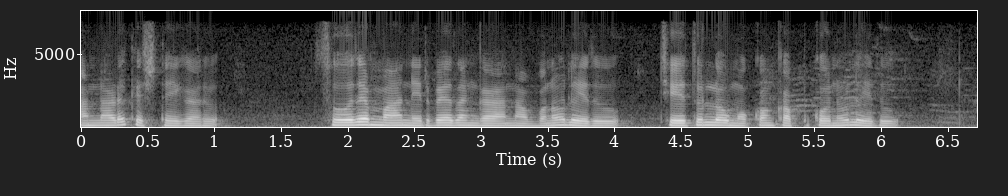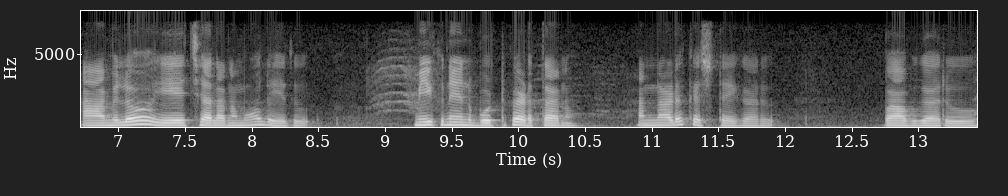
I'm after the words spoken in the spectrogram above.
అన్నాడు కిష్టయ్య గారు. సోదెమ్మ నిర్వేదంగా నవ్వనూ లేదు. చేతుల్లో ముఖం కప్పుకోనూ లేదు. ఆమెలో ఏ చలనమూ లేదు. మీకు నేను బొట్టు పెడతాను అన్నాడు కిష్టయ్య గారు. బాబుగారు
